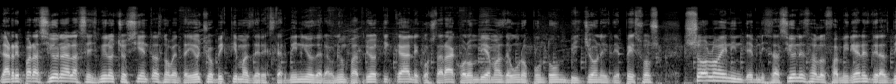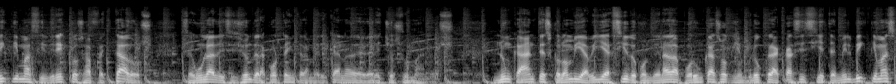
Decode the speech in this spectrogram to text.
La reparación a las 6.898 víctimas del exterminio de la Unión Patriótica le costará a Colombia más de 1.1 billones de pesos solo en indemnizaciones a los familiares de las víctimas y directos afectados, según la decisión de la Corte Interamericana de Derechos Humanos. Nunca antes Colombia había sido condenada por un caso que involucra a casi 7.000 víctimas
